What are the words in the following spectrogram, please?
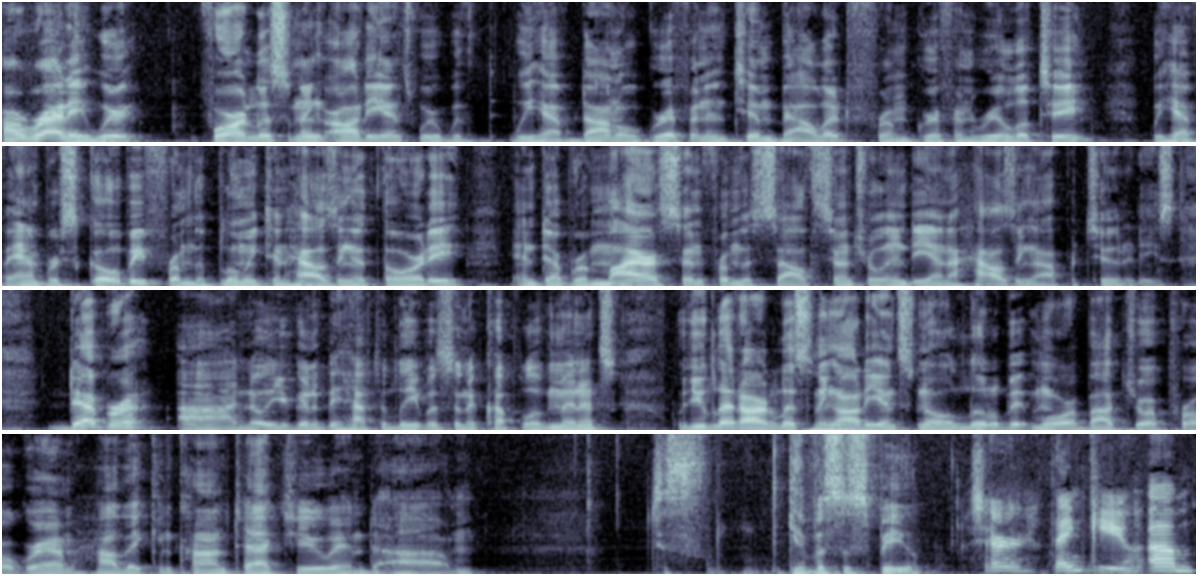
All righty, we're for our listening audience, we're with we have Donald Griffin and Tim Ballard from Griffin Realty. We have Amber Skoby from the Bloomington Housing Authority and Deborah Meyerson from the South Central Indiana Housing Opportunities. Deborah, uh, I know you're going to have to leave us in a couple of minutes. Would you let our listening audience know a little bit more about your program, how they can contact you, and um, just give us a spiel? Sure, thank you. Um,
